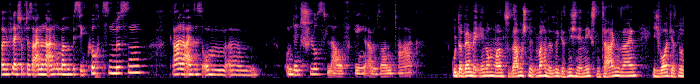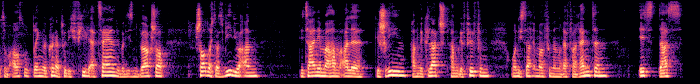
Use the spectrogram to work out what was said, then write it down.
weil wir vielleicht das eine oder andere mal so ein bisschen kürzen müssen. Gerade als es um, ähm, um den Schlusslauf ging am Sonntag. Gut, da werden wir eh nochmal einen Zusammenschnitt machen. Das wird jetzt nicht in den nächsten Tagen sein. Ich wollte jetzt nur zum Ausdruck bringen, wir können natürlich viel erzählen über diesen Workshop. Schaut euch das Video an. Die Teilnehmer haben alle geschrien, haben geklatscht, haben gepfiffen. Und ich sage immer, für einen Referenten ist das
